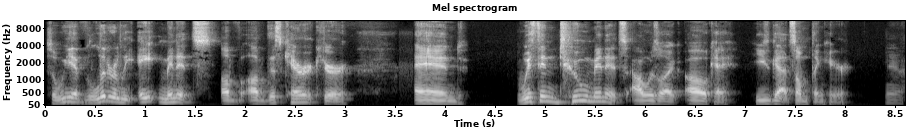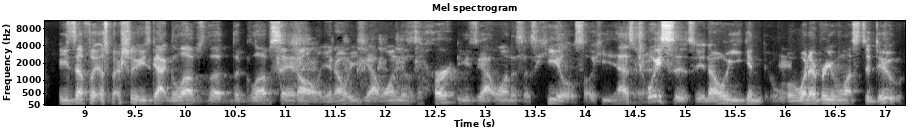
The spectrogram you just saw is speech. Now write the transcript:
So we have literally eight minutes of of this character. And within two minutes i was like oh, okay he's got something here. Yeah. He's definitely especially he's got gloves. The the gloves say it all you know? He's got one that's hurt he's got one that says heal. So he has yeah. choices you know? He can whatever he wants to do.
